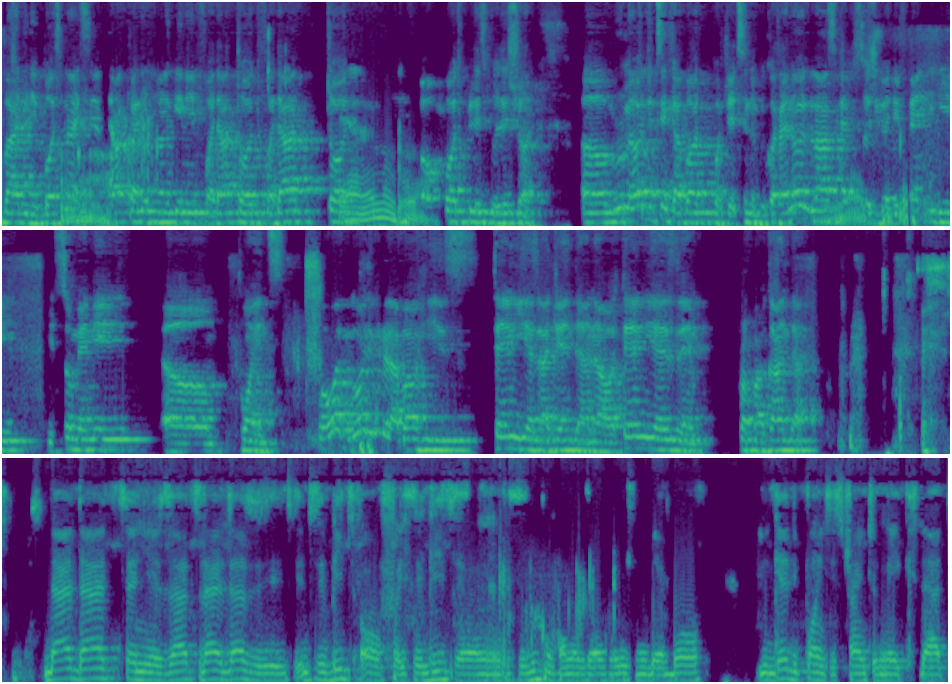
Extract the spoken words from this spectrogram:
badly, but now it seems they're actually hanging in for that third for that third Yeah, or fourth place position. Um, Rume, what do you think about Pochettino? Because I know last episode you were defending him with so many um, points. But what, what do you feel about his 10 years agenda now, 10 years um, propaganda? That that ten years that that that's it's, it's a bit off. It's a bit um, it's a bit of an exaggeration there, but you get the point he's trying to make that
